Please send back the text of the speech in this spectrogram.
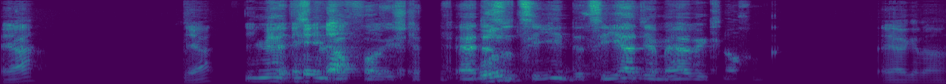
Ja? Ja? Irgendwie hätte ich mir Ja. auch vorgestellt. Er hat ja so Und? Zehen. Der Zeh hat ja mehrere Knochen. Ja, genau.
